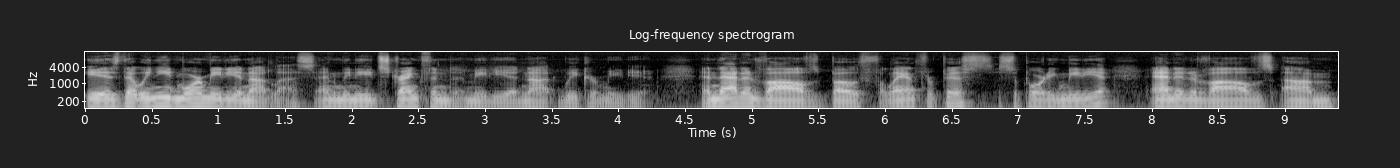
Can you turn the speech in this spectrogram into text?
is that we need more media, not less, and we need strengthened media, not weaker media. And that involves both philanthropists supporting media, and it involves um,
